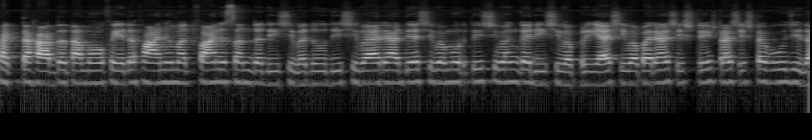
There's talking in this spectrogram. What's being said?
ഭക്തഹാർദതമോ ഭേദഭാനുമത്ഭാനുസന്തതി ശിവദൂതി ശിവാരാധ്യ ശിവമൂർത്തി ശിവങ്കരി ശിവപ്രിയ ശിവപരാശിഷ്ടേഷ്ട ശിഷ്ടപൂജിത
